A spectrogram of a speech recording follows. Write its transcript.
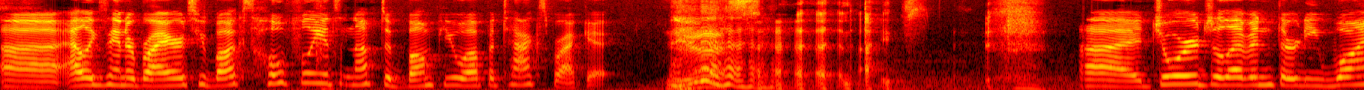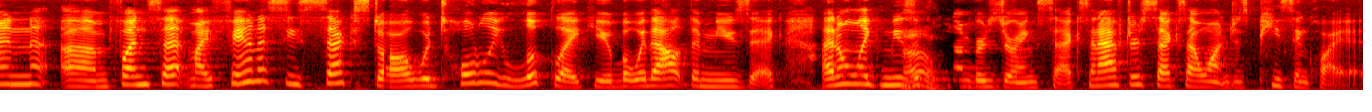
Uh, Alexander Breyer, two bucks. Hopefully, it's enough to bump you up a tax bracket. yes. nice. Uh, George eleven thirty one, um, fun set. My fantasy sex doll would totally look like you, but without the music. I don't like musical Oh. numbers during sex, and after sex, I want just peace and quiet.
